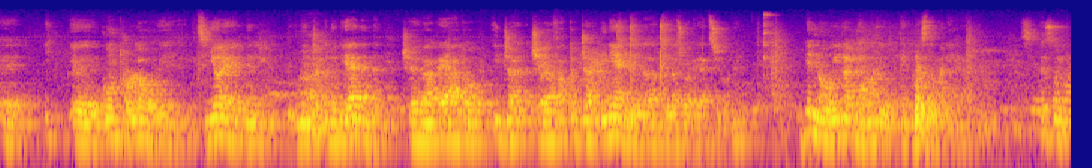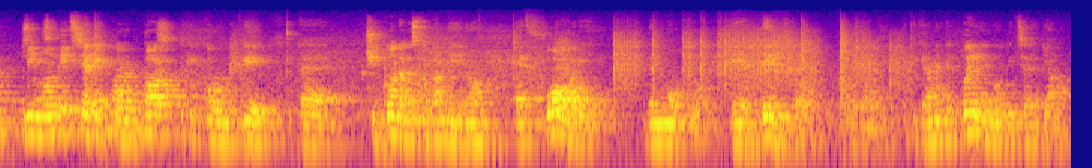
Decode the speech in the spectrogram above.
eh, i, eh, controllori. Il Signore nel, nel giardino di Eden ci aveva creato, ci aveva fatto giardinieri della, della sua creazione e noi l'abbiamo ridotta in questa maniera. Per cui l'immondizia che comporta, che, con- che eh, circonda questo bambino è fuori del mondo e è dentro di noi, perché chiaramente quella immondizia l'abbiamo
